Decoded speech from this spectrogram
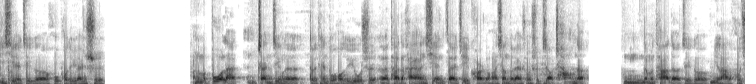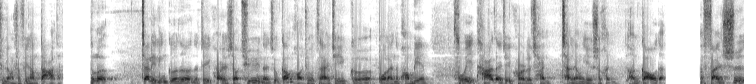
一些这个琥珀的原石。那么波兰占尽了得天独厚的优势，呃，它的海岸线在这块的话相对来说是比较长的，嗯，那么它的这个蜜蜡的获取量是非常大的。那么加里宁格勒的这一块小区域呢，就刚好就在这个波兰的旁边，所以它在这块的产产量也是很很高的。凡是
